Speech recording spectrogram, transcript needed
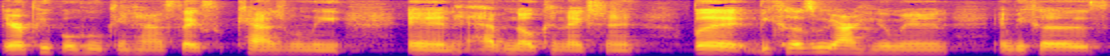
there are people who can have sex casually and have no connection. But because we are human and because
